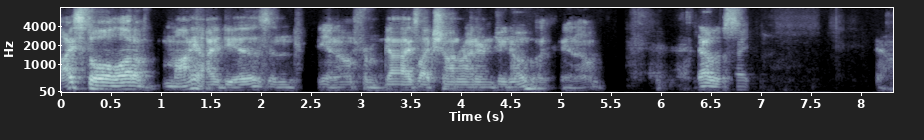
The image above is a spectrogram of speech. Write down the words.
I stole a lot of my ideas, and you know, from guys like Sean Reinert and Gene Hoglan. You know, that was. Right. Yeah.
